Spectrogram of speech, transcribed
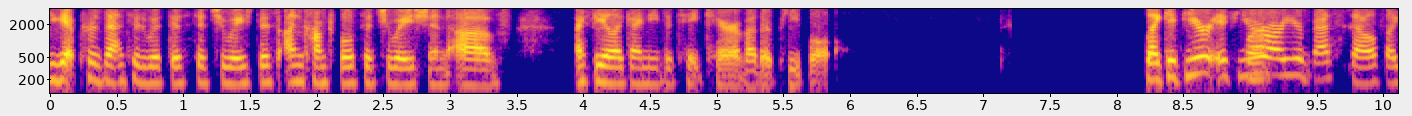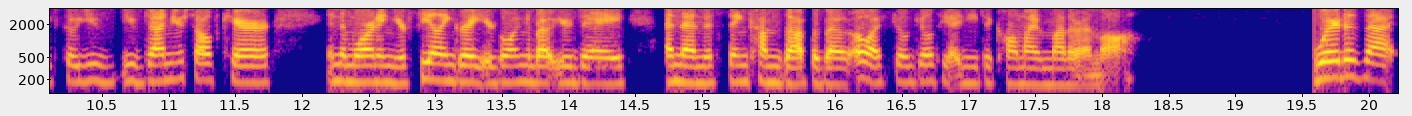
you get presented with this situation this uncomfortable situation of I feel like I need to take care of other people? Like if you're if you Well- are your best self, like so you've you've done your self care in the morning, you're feeling great, you're going about your day, and then this thing comes up about, oh, I feel guilty, I need to call my mother in law. Where does that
